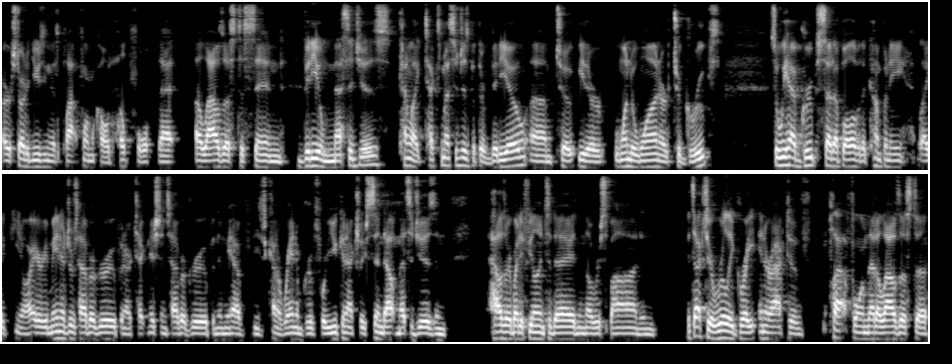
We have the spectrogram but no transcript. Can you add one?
or started using this platform called helpful that allows us to send video messages, kind of like text messages, but they're video um, to either one to one or to groups. So we have groups set up all over the company, like you know our area managers have a group and our technicians have a group, and then we have these kind of random groups where you can actually send out messages and how's everybody feeling today, and then they'll respond. And it's actually a really great interactive platform that allows us to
